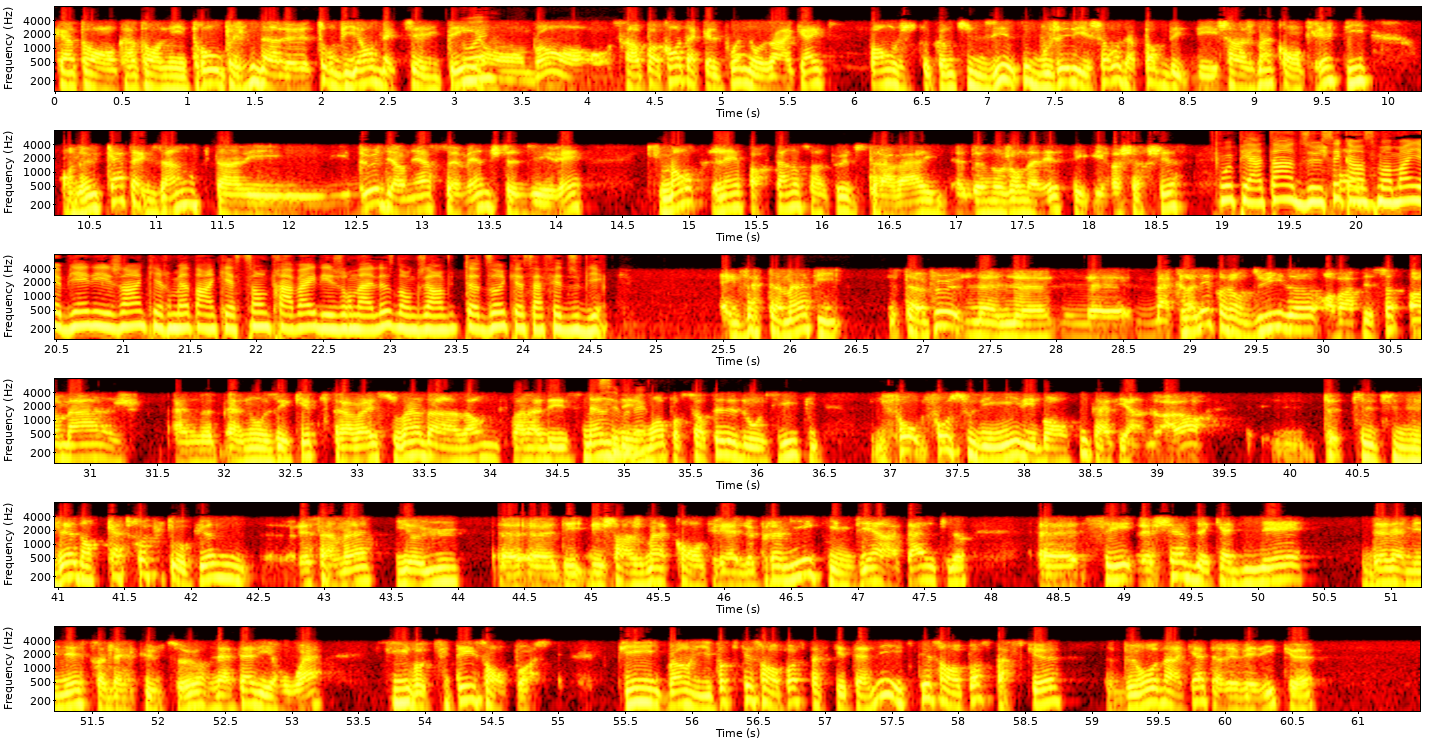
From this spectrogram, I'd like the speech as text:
quand on quand on est trop pris dans le tourbillon de l'actualité, Ouais. on bon, on, se rend pas compte à quel point nos enquêtes font, comme tu le dis, bouger les choses, apportent des, des changements concrets. Puis on a eu quatre exemples dans les, les deux dernières semaines, je te dirais, qui montrent l'importance un peu du travail euh, de nos journalistes et, et recherchistes. Oui, puis attends, Dieu sait qu'en ce moment, il y a bien des gens qui remettent en question le travail des journalistes, donc j'ai envie de te dire que ça fait du bien. Exactement. Puis c'est un peu le, le, le- ma chronique aujourd'hui, là, on va appeler ça hommage à, notre, à nos équipes qui travaillent souvent dans l'ombre pendant des semaines, des mois pour sortir des dossiers. Puis il faut, faut souligner les bons coups quand il y en a. Alors, tu, tu- tu disais donc quatre fois plutôt qu'une euh, récemment, il y a eu euh, euh, des, des changements concrets. Le premier qui me vient en tête, là, euh, c'est le chef de cabinet de la ministre de la Culture, Nathalie Roy, qui va quitter son poste. Puis, bon, il n'a pas quitté son poste parce qu'il est tanné, il a quitté son poste parce que le bureau d'enquête a révélé que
